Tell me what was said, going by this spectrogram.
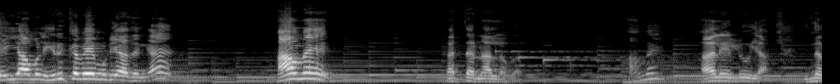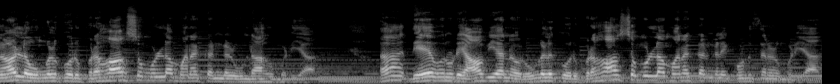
செய்யாமல் இருக்கவே முடியாதுங்க. ஆமே கர்த்தர் நல்லவர். ஆமே ஹalleluya இந்த நாளில் உங்களுக்கு ஒரு பிரகாசம் உள்ள மனக்கண்கள் உண்டாகும்படியாக. தேவனுடைய ஆவியானவர் உங்களுக்கு ஒரு பிரகாசமுள்ள மனக்கண்களை கொடுத்தருளும்படியாக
